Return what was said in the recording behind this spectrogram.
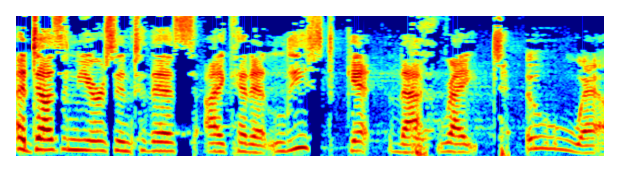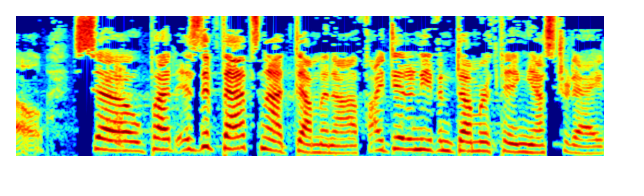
a dozen years into this, I could at least get that right. Oh, well. So, but as if that's not dumb enough, I did an even dumber thing yesterday.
